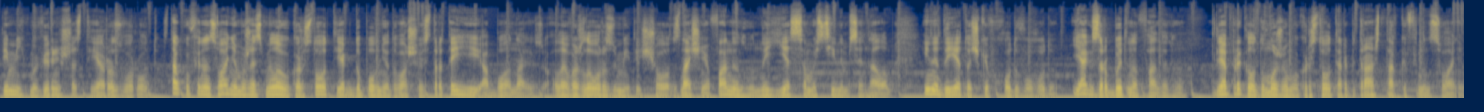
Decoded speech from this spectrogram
тим ймовірніше стає розворот. Ставку фінансування можна сміливо використовувати як доповнення до вашої стратегії або аналізу, але важливо розуміти, що значення фандингу не є самостійним сигналом і не дає точки входу в угоду. Як зробити на фандингу? Для прикладу можемо використовувати арбітраж ставки фінансування.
